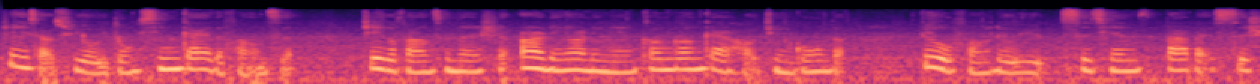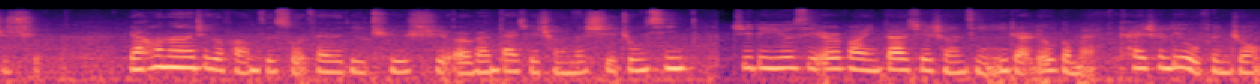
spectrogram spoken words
这个小区有一栋新盖的房子，这个房子呢是2020年刚刚盖好竣工的，六房六浴，四千八百四十尺。然后呢，这个房子所在的地区是尔湾大学城的市中心，距离 UC Irvine 大学城仅1.6个迈，开车六分钟。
